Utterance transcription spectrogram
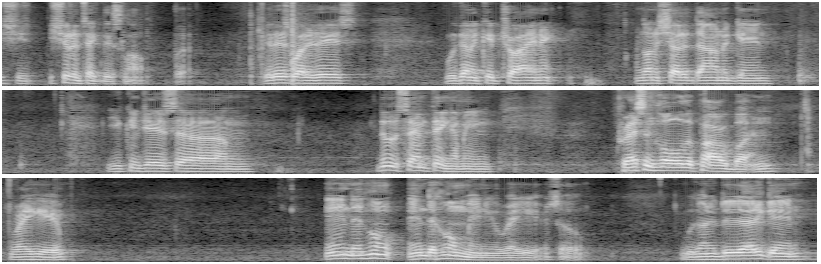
you, should, you shouldn't take this long. But it is what it is. We're gonna keep trying it. I'm gonna shut it down again. You can just um, do the same thing. I mean, press and hold the power button right here. And the home and the home menu right here. So we're gonna do that again.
